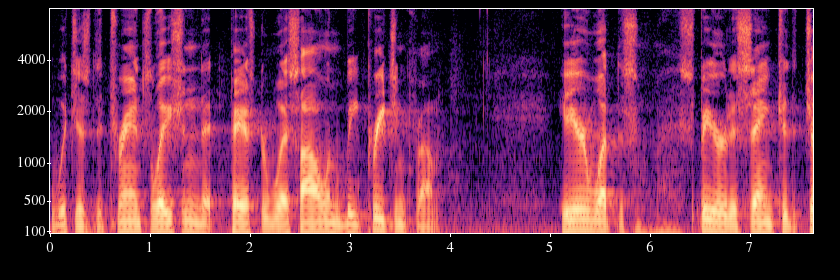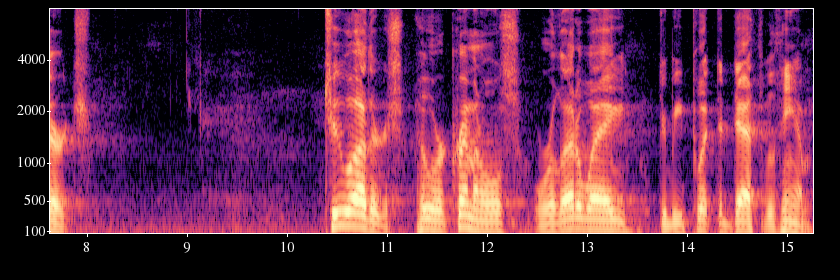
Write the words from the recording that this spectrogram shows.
which is the translation that Pastor Wes Holland will be preaching from. Hear what the Spirit is saying to the church. Two others who were criminals were led away to be put to death with him.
